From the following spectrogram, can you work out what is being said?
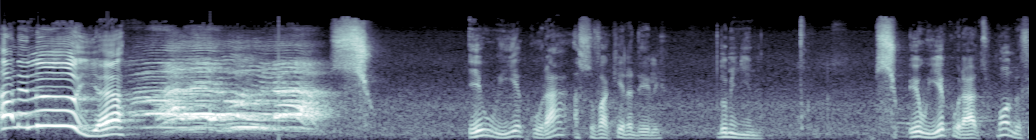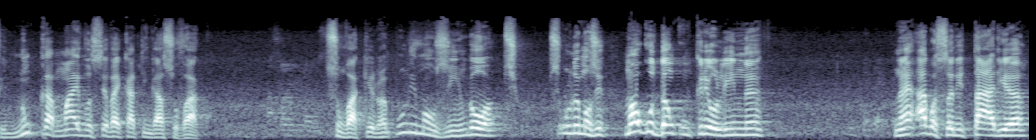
Aleluia! Aleluia! Eu ia curar a suvaqueira dele, do menino. Eu ia curar. Bom, meu filho, nunca mais você vai catingar sovaco. Suvaqueiro, um limãozinho, boa. Um limãozinho. Um algodão com criolina, né? água sanitária.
